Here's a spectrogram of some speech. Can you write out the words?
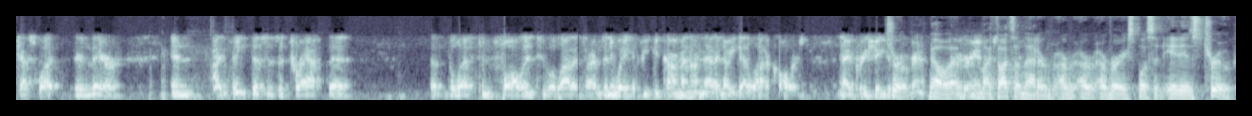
guess what? They're there. and I think this is a trap that uh, the left can fall into a lot of times. Anyway, if you could comment on that, I know you got a lot of callers. I appreciate your sure. program. No, very, very uh, my thoughts on that are, are, are, very explicit. It is true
